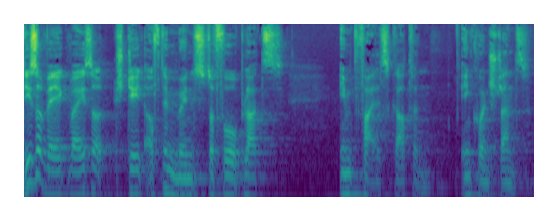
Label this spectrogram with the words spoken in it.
Dieser Wegweiser steht auf dem Münstervorplatz im Pfalzgarten in Konstanz.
